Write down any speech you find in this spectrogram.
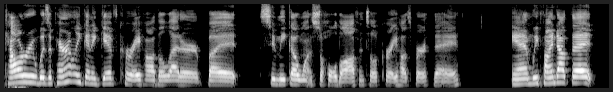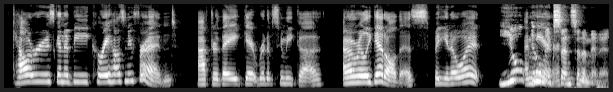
Kaoru was apparently going to give Kureha the letter, but Sumika wants to hold off until Kureha's birthday. And we find out that Kaoru is going to be Kureha's new friend after they get rid of Sumika. I don't really get all this, but you know what? You'll I'm it'll here. make sense in a minute.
